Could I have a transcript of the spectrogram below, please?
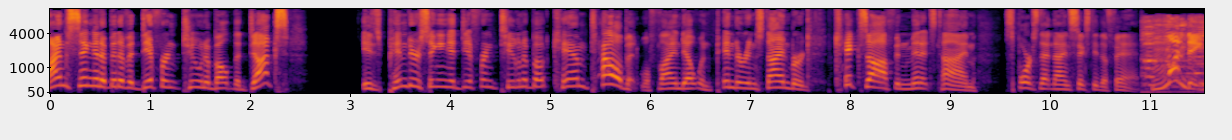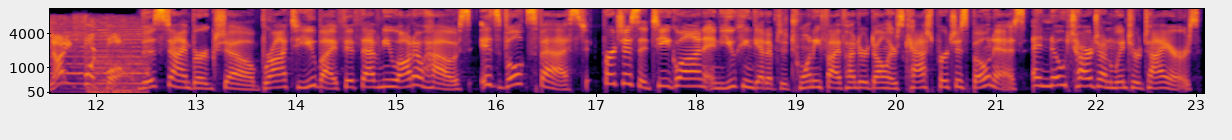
I'm singing a bit of a different tune about the Ducks. Is Pinder singing a different tune about Cam Talbot? We'll find out when Pinder and Steinberg kicks off in minutes time. Sportsnet 960 The Fan. Monday Night Football. The Steinberg Show, brought to you by Fifth Avenue Auto House. It's Volksfest. Purchase a Tiguan and you can get up to $2,500 cash purchase bonus and no charge on winter tires.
